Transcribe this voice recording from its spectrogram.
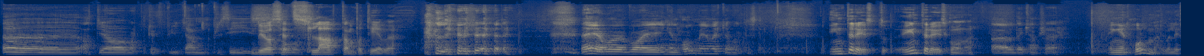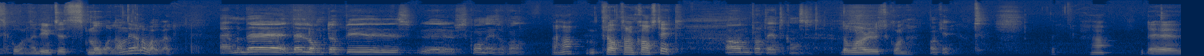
Eh, att jag har varit typ jämnt precis. Du har sett och- Zlatan på TV. Eller hur? Nej, jag var, var i Ängelholm i en vecka faktiskt. Inte det, i inte det i Skåne? Ja, det kanske är. Ängelholm är väl i Skåne? Det är ju inte Småland i alla fall väl? Nej, men det, är- det är långt upp i eh, Skåne i så fall. Jaha, pratar de konstigt? Ja, de pratar jättekonstigt. Då var du Skåne. Okej. Ja, det,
